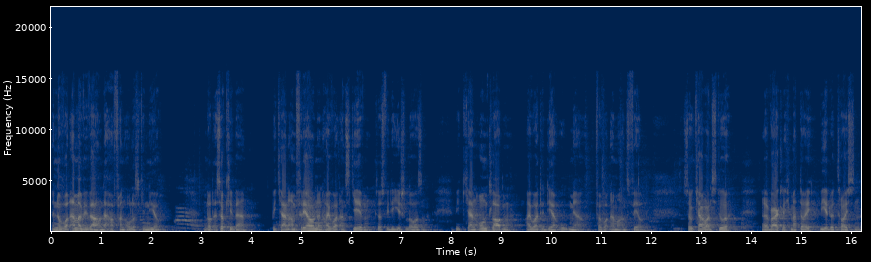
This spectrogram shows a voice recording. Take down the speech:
Und nur was immer wir wollen, der hat von alles genug. Und das ist hier bei. Wir können am Frauen und er wird uns geben, dass wir die erst losen. Wir können umklappen, er wird dir auch mehr, für was immer uns fehlt. So können wir uns durch, äh, wirklich mit euch wieder trösten.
